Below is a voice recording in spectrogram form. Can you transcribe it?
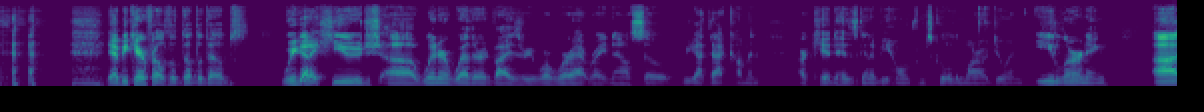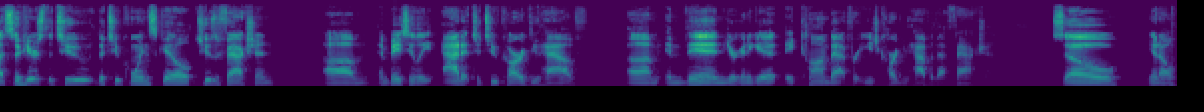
yeah, be careful with double dubs. We got a huge uh, winter weather advisory where we're at right now, so we got that coming our kid is going to be home from school tomorrow doing e-learning. Uh, so here's the two the two coin skill. Choose a faction, um, and basically add it to two cards you have, um, and then you're going to get a combat for each card you have of that faction. So you know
